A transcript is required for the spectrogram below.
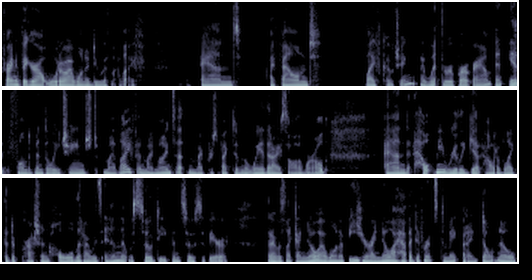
trying to figure out what do I want to do with my life. And I found life coaching. I went through a program and it fundamentally changed my life and my mindset and my perspective and the way that I saw the world and helped me really get out of like the depression hole that I was in that was so deep and so severe that I was like, I know I want to be here. I know I have a difference to make, but I don't know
